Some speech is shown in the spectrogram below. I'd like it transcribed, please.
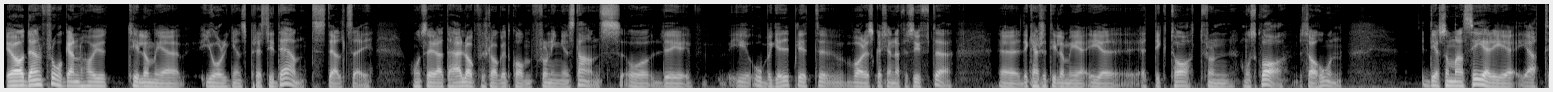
Ja, den frågan har ju till och med Georgiens president ställt sig. Hon säger att det här lagförslaget kom från ingenstans och det är obegripligt eh, vad det ska känna för syfte. Eh, det kanske till och med är ett diktat från Moskva, sa hon. Det som man ser är att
